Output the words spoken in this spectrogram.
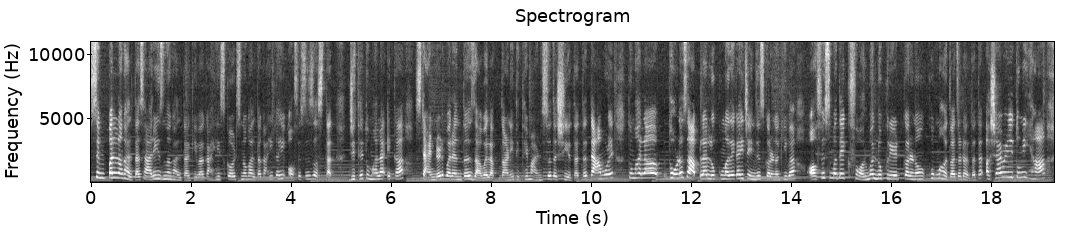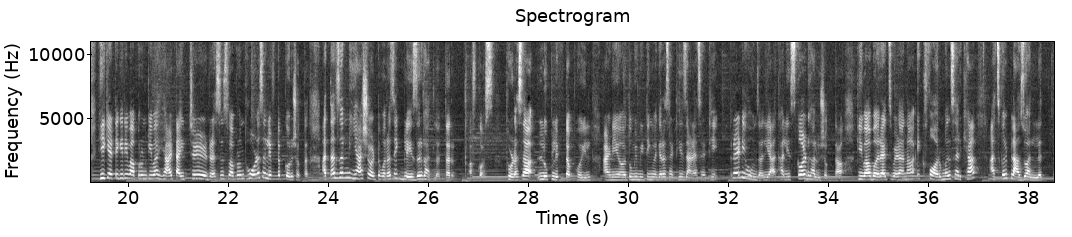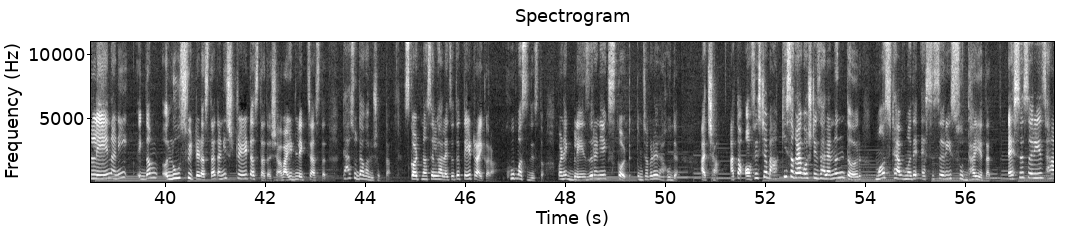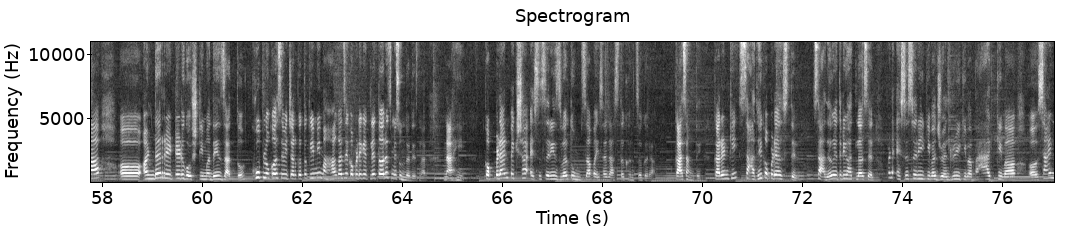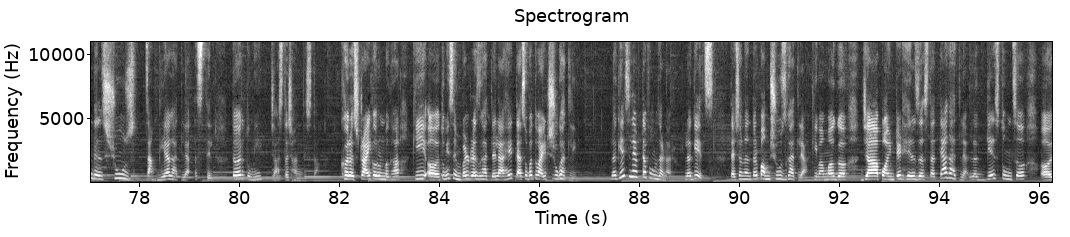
सिंपल न घालता सारीज न घालता किंवा काही स्कर्ट्स न घालता काही काही ऑफिसेस असतात जिथे तुम्हाला एका स्टँडर्डपर्यंत जावं लागतं आणि तिथे माणसं तशी येतात. तर त्यामुळे तुम्हाला थोडंसं आपल्या लुकमध्ये काही चेंजेस करणं किंवा ऑफिसमध्ये एक फॉर्मल लुक क्रिएट करणं खूप महत्त्वाचं ठरतं. तर अशा वेळी तुम्ही ह्या ही कॅटेगरी वापरून किंवा ह्या टाईपचे ड्रेसेस वापरून थोडंसं लिफ्टअप करू शकतात. आता जर मी ह्या शर्टवरच एक ब्लेझर घातलं तर ऑफकोर्स थोडासा लुक लिफ्टअप होईल आणि तुम्ही मीटिंग वगैरेसाठी जाण्यासाठी रेडी होऊन जाल. या खाली स्कर्ट घालू शकता किंवा बऱ्याच वेळाना एक फॉर्मलसारख्या आजकाल प्लाझो आलेले आहेत प्लेन आणि एकदम लूज फिटेड असतात आणि स्ट्रेट असतात अशा वाईड लेगच्या असतात. त्यासुद्धा घालू शकता. स्कर्ट नसेल घालायचं तर ते ट्राय करा. खूप मस्त दिसतं. पण एक ब्लेझर आणि एक स्कर्ट तुमच्याकडे राहू द्या. अच्छा आता ऑफिसच्या बाकी सगळ्या गोष्टी झाल्यानंतर मस्ट हॅवमध्ये ॲसेसरीज सुद्धा येतात. ॲसेसरीज हा अंडर रेटेड गोष्टीमध्ये जातं. खूप लोक असे विचार करतात की मी महागाचे कपडे घेतले तरच मी सुंदर दिसणार. नाही. कपड्यांपेक्षा ॲसेसरीजवर तुमचा पैसा जास्त खर्च करा. का सांगते? कारण की साधे कपडे असतील साधं काहीतरी घातलं असेल पण ॲसेसरी किंवा ज्वेलरी किंवा बॅग किंवा सँडल्स शूज चांगल्या घातल्या असतील तर तुम्ही जास्त छान दिसता. खरंच ट्राय करून बघा की तुम्ही सिंपल ड्रेस घातलेला आहे त्यासोबत व्हाईट शू घातली. लगेच लेफ्ट होऊन जाणार. लगेच. त्याच्यानंतर पंप शूज घातल्या किंवा मग ज्या पॉइंटेड हिल्स असतात त्या घातल्या. लगेच तुमचं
